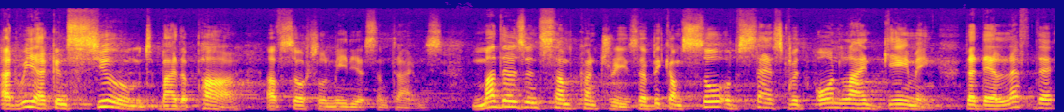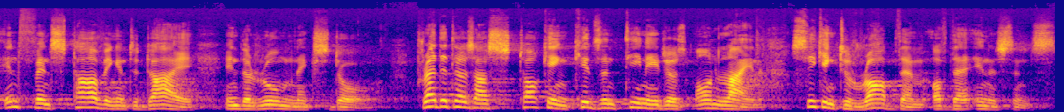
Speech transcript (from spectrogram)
that we are consumed by the power of social media sometimes? Mothers in some countries have become so obsessed with online gaming that they left their infants starving and to die in the room next door. Predators are stalking kids and teenagers online, seeking to rob them of their innocence.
